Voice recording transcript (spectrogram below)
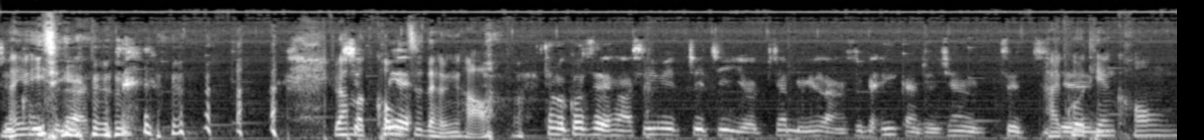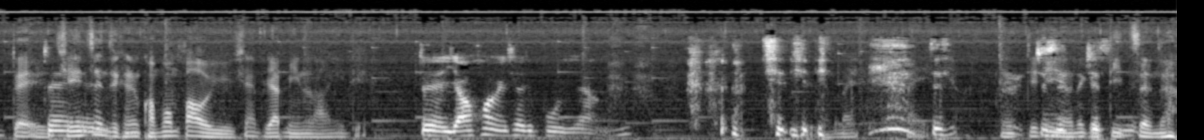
哪有疫情？就他们控制的很好，他们控制的很好，是因为最近有比较明朗，是个哎，感觉像这海阔天空。对，前一阵子可能狂风暴雨，现在比较明朗一点。对，摇晃一下就不一样。最近就是最近有那个地震啊。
